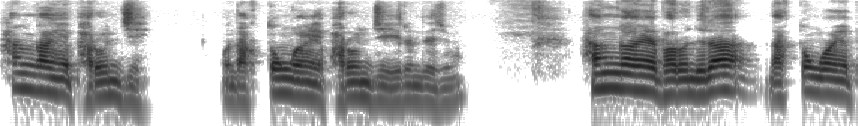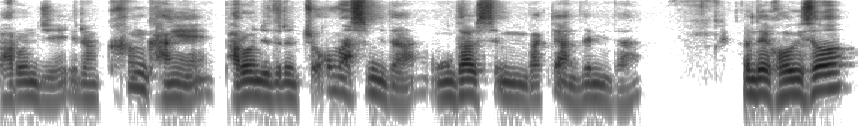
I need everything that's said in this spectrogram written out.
한강의 발원지, 뭐 낙동강의 발원지 이런 데죠. 한강의 발원지나 낙동강의 발원지 이런 큰 강의 발원지들은 조그맣습니다. 옹달샘밖에 안 됩니다. 그런데 거기서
